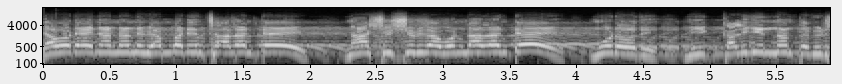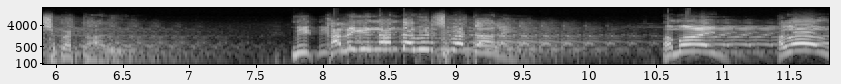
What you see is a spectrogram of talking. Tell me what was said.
ఎవడైనా నన్ను వెంబడించాలంటే నా శిష్యుడిగా ఉండాలంటే మూడవది మీకు కలిగిందంత విడిచిపెట్టాలి. మీకు కలిగిందంతా విడిచిపెట్టాలి. అమ్మాయి హలో.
